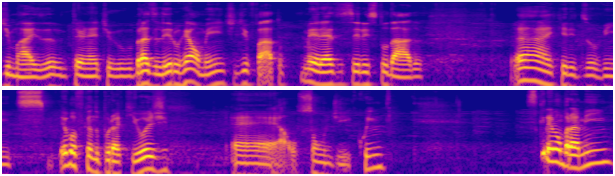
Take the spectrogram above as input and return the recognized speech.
demais. A internet, o brasileiro realmente, de fato, merece ser estudado. Ai, queridos ouvintes, eu vou ficando por aqui hoje, é, ao som de Queen. Escrevam para mim,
